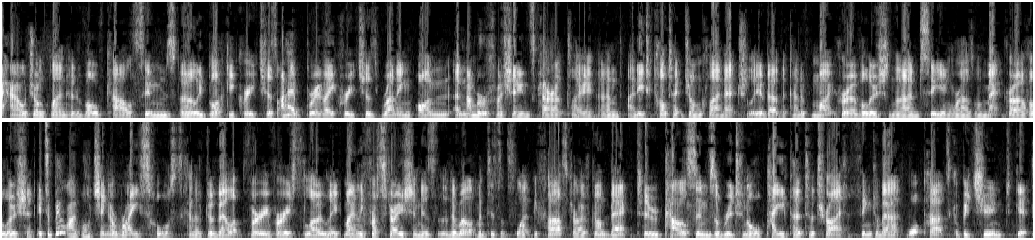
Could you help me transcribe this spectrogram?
how Jon Klein had evolved Karl Sims' early blocky creatures. I have Breve creatures running on a number of machines currently, and I need to contact Jon Klein actually about the kind of micro evolution that I'm seeing rather than macro evolution. It's a bit like watching a racehorse kind of develop very, very slowly. My only frustration is that the development isn't slightly faster. I've gone back to Karl Sims' original paper to try to think about what parts could be tuned to get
